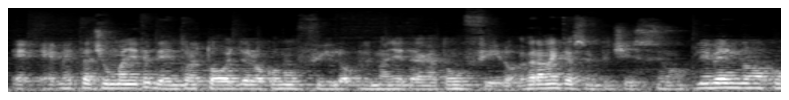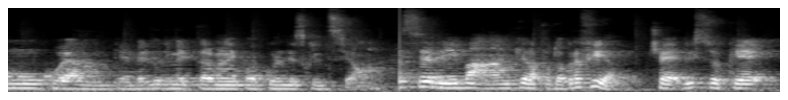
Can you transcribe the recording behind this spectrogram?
e, e, metterci un magnete dentro e toglierlo con un filo, il magnete è legato a un filo, è veramente semplicissimo. Li vendono comunque anche, vedo di mettervene qualcuno in descrizione. E si arriva anche alla fotografia, cioè visto che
